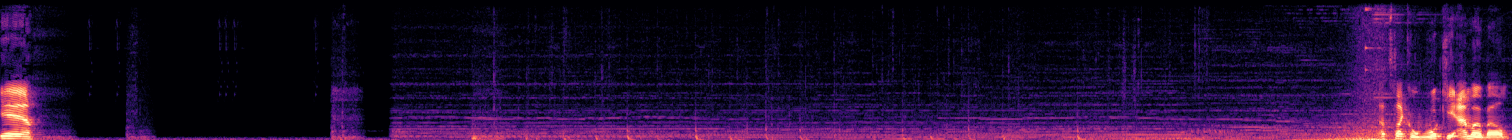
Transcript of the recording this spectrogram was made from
Yeah. That's like a Wookiee ammo belt.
